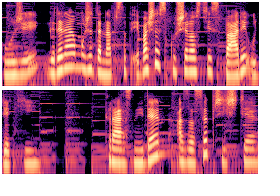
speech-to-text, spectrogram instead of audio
kůži, kde nám můžete napsat i vaše zkušenosti s pády u dětí. Krásný den a zase příště.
